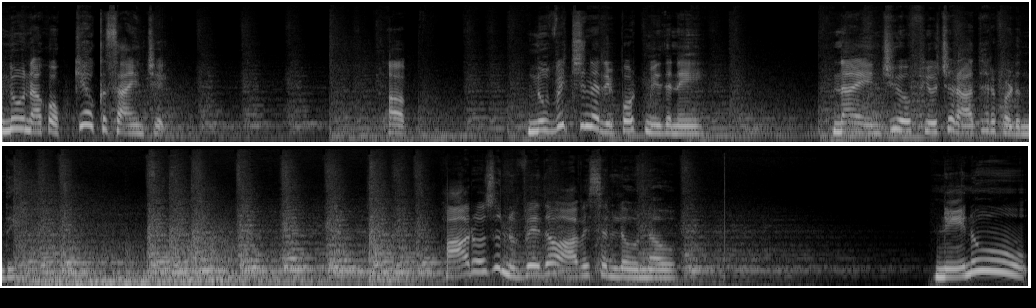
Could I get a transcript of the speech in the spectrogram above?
నువ్వు నాకు ఒకే ఒక సాయం చేయి. నువ్విచ్చిన రిపోర్ట్ మీదనే నా ఎన్జిఓ ఫ్యూచర్ ఆధారపడుంది. ఆ రోజు నువ్వేదో ఆవేశంలో ఉన్నావు. నేను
